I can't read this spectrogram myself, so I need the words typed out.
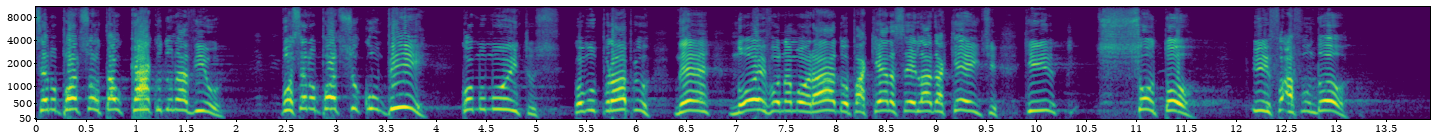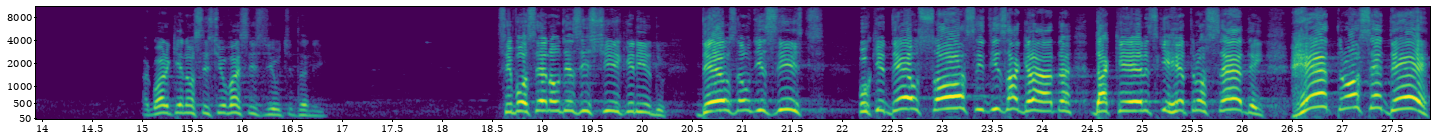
Você não pode soltar o caco do navio. Você não pode sucumbir como muitos, como o próprio né, noivo ou namorado ou paquera, sei lá, da Kate, que soltou e afundou. Agora quem não assistiu vai assistir o Titanic. Se você não desistir, querido, Deus não desiste. Porque Deus só se desagrada daqueles que retrocedem. Retroceder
